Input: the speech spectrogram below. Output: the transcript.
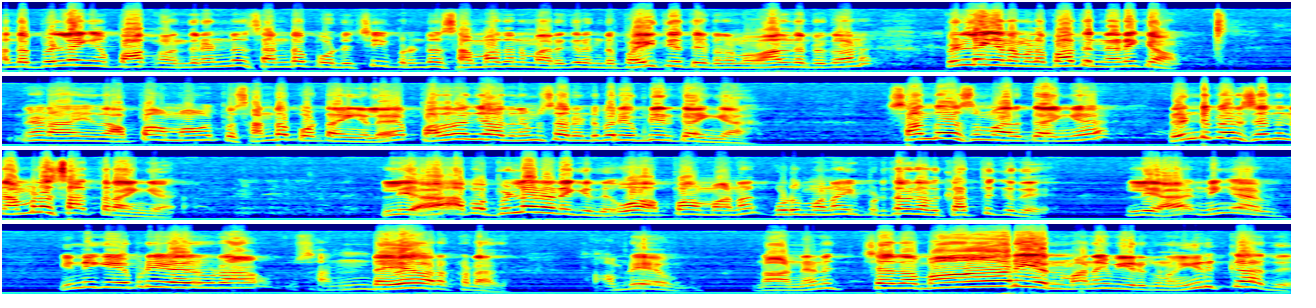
அந்த பிள்ளைங்க பார்க்கும். இந்த ரெண்டும் சண்டை போட்டுச்சு இப்போ ரெண்டும் சமாதானமாக இருக்குது ரெண்டு பைத்தியத்துக்கிட்ட நம்ம வாழ்ந்துட்டு இருக்கோம்னு பிள்ளைங்க நம்மளை பார்த்து நினைக்கும். என்னடா இந்த அப்பா அம்மாவும் இப்போ சண்டை போட்டாங்களே? பதினஞ்சாவது நிமிஷம் ரெண்டு பேரும் எப்படி இருக்காங்க? சந்தோஷமாக இருக்காங்க. ரெண்டு பேரும் சேர்ந்து நம்மளை சாத்துறாங்க. இல்லையா? அப்போ பிள்ளை நினைக்குது ஓ அப்பா அம்மானா குடும்பம்னா இப்படி தான் அது கற்றுக்குது இல்லையா? நீங்கள் இன்றைக்கி எப்படி எழுதுறான் சண்டையே வரக்கூடாது. அப்படியே நான் நினச்சத மாதிரி என் மனைவி இருக்கணும். இருக்காது.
